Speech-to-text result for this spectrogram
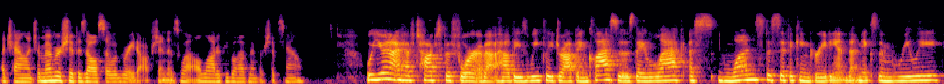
a challenge. A membership is also a great option as well. A lot of people have memberships now well, you and I have talked before about how these weekly drop-in classes they lack a one specific ingredient that makes them really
